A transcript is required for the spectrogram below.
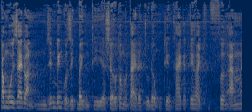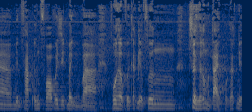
Trong mỗi giai đoạn diễn biến của dịch bệnh thì Sở Giao thông Vận tải đã chủ động triển khai các kế hoạch phương án à, biện pháp ứng phó với dịch bệnh và phối hợp với các địa phương, sở giao thông vận tải của các địa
